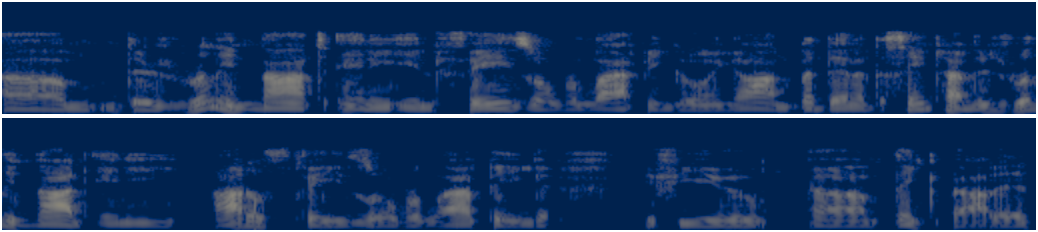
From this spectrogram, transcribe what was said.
um, there's really not any in-phase overlapping going on. But then at the same time, there's really not any out-of-phase overlapping if you um, think about it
